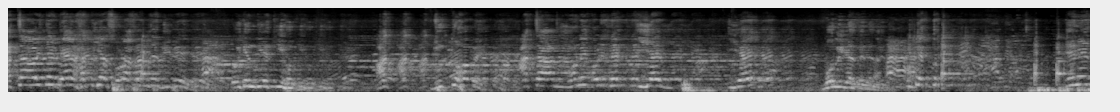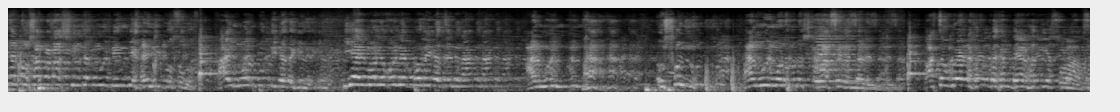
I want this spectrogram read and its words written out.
আচ্ছা ওই যে দেড় হাতিয়া সোনা খান যে দিবে, ওইখান দিয়ে কি হবে? যুদ্ধ হবে? আচ্ছা মনে করি ইয়ে ইয়ে বলি যাতেন না। এটা এনে যে পাটা সিন্ধা মুই বিন্দি হাইনি পছন্দ আই মোর বুদ্ধিটা দেখি না ইয়াই মনে না বলি যাতেন না। আর মুই হ্যাঁ হ্যাঁ, শূন্য। আর মুই মনে করি সারা সেকেন্ডারে না আচ্ছা উড়ে হাতে দেখেন দেড় হাতিয়া সোলা আছে।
